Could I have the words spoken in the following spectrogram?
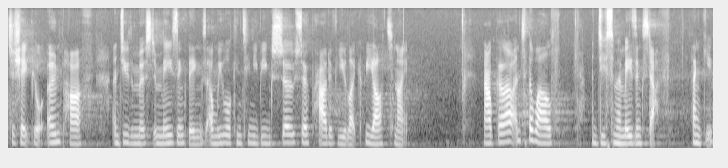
to shape your own path and do the most amazing things, and we will continue being so, so proud of you like we are tonight. Now go out into the world and do some amazing stuff. Thank you.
